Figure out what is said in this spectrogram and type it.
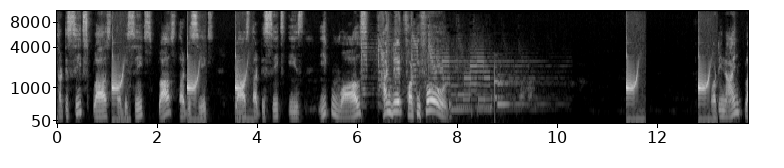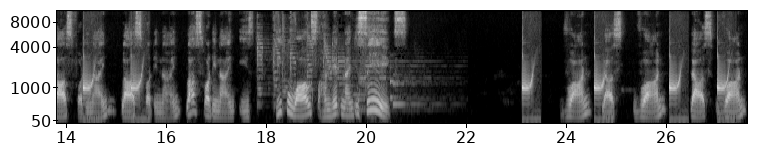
36 plus 36 plus 36 plus 36 is equals 144. 49 plus 49 plus 49 plus 49 is equals 196. 1 plus 1 plus 1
